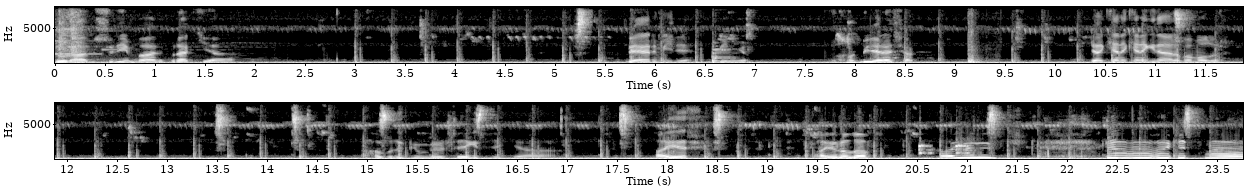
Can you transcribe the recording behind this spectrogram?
Dur abi süreyim bari bırak ya. Değer miydi? Bilmiyorum. bir yere çarp. Ya kene kene giden araba mı olur? Ha bu da gümbürtüye gidecek ya. Hayır. Hayır oğlum. Hayır. Gitme gitme.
